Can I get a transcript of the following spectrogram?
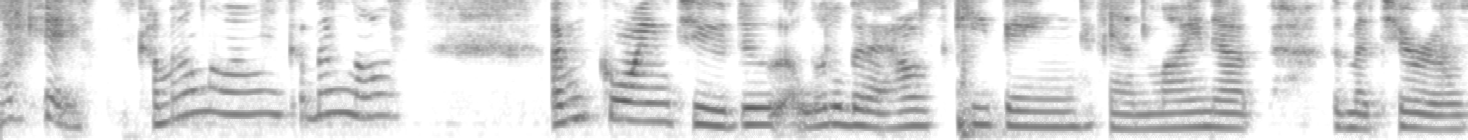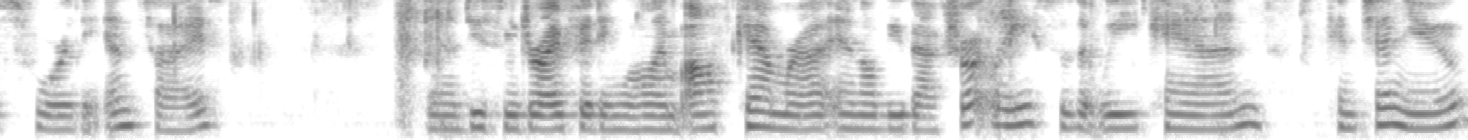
Okay, coming along, coming along. I'm going to do a little bit of housekeeping and line up the materials for the inside and do some dry fitting while I'm off camera and I'll be back shortly so that we can continue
